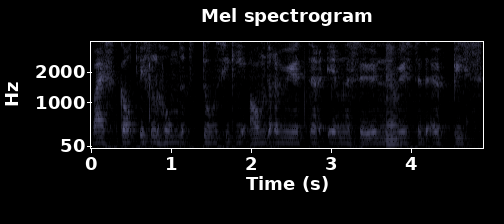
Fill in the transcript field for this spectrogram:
weiß Gott, wie viele hunderttausende andere Mütter ihren Söhnen Ja. müssten etwas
